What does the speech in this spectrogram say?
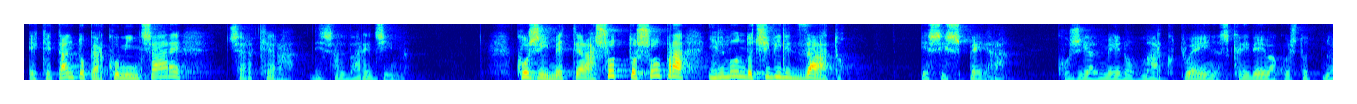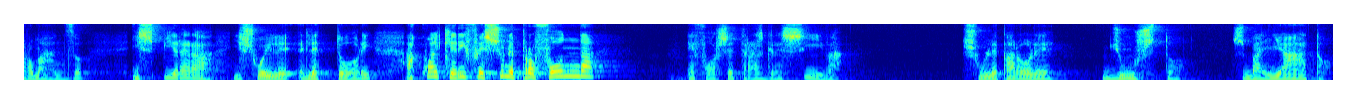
e che tanto per cominciare cercherà di salvare Jim. Così metterà sottosopra il mondo civilizzato e si spera, così almeno Mark Twain scriveva questo romanzo, ispirerà i suoi lettori a qualche riflessione profonda e forse trasgressiva sulle parole giusto, sbagliato,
